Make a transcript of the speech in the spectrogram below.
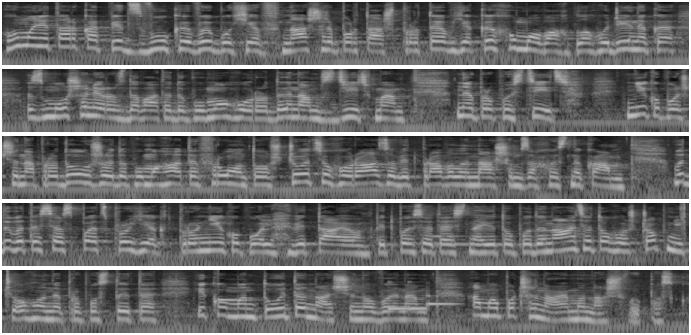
Гуманітарка під звуки вибухів. Наш репортаж про те, в яких умовах благодійники змушені роздавати допомогу родинам з дітьми. Не пропустіть. Нікопольщина продовжує допомагати фронту. Що цього разу відправили нашим захисникам. Ви дивитеся спецпроєкт про Нікополь. Вітаю! Підписуйтесь на Ютуб 11 щоб нічого не пропустити. І коментуйте наші новини. А ми починаємо наш випуск.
